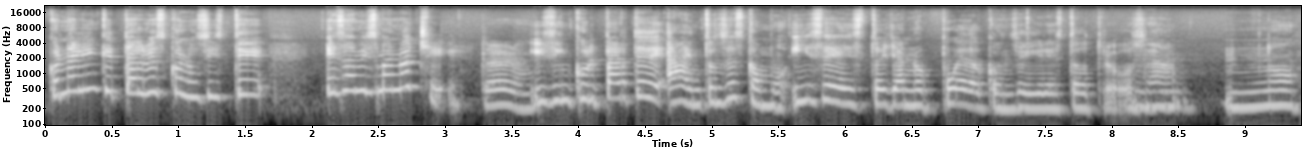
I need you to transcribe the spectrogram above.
con alguien que tal vez conociste esa misma noche. Claro. Y sin culparte de, ah, entonces como hice esto, ya no puedo conseguir esto otro. O sea. No,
